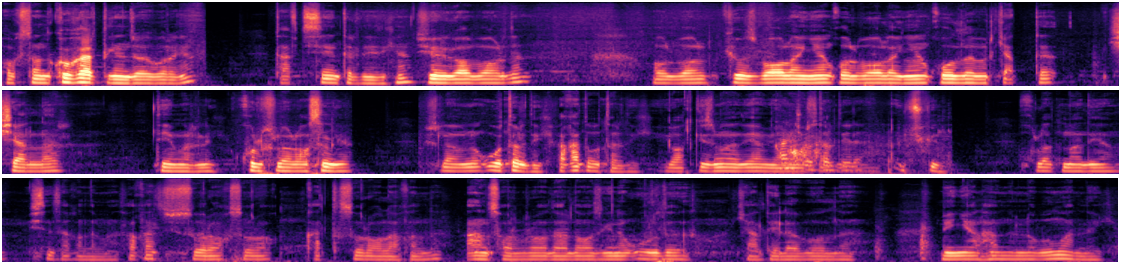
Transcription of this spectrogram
pokistonda ko'kart degan joy bor ekan. Taftish center deydi ekan. Shu yerga olib bordi. Olib borib ko'z bog'langan qo'l bog'langan qo'lda bir katta kishanlar temirlik qulflar osilgan. Shular bilan o'tirdik faqat o'tirdik. Yotqizmadi ham qancha o'tirdinglar? Uch kun. Uxlatmadi ham hech narsa qildirmadi faqat shu so'roq so'roq qattiq so'roqlar qildi. Ansor birodarni ozgina urdi kaltaklab bo'ldi menga alhamdulillah bo'lmadi lekin.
